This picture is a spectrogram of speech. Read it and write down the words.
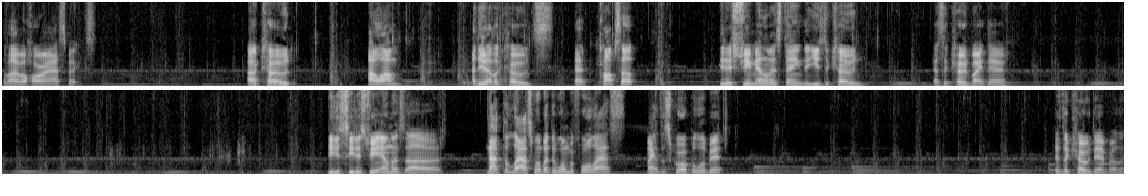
Survival horror aspects. Uh, code. Oh, I'm. I do have a code that pops up. See the stream elements thing? They use the code. That's a code right there. Did you see the StreamElements? Uh, not the last one, but the one before last. Might have to scroll up a little bit. There's a code there, brother.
